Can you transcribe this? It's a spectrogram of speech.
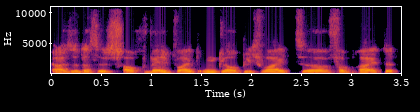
Also das ist auch weltweit unglaublich weit äh, verbreitet.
